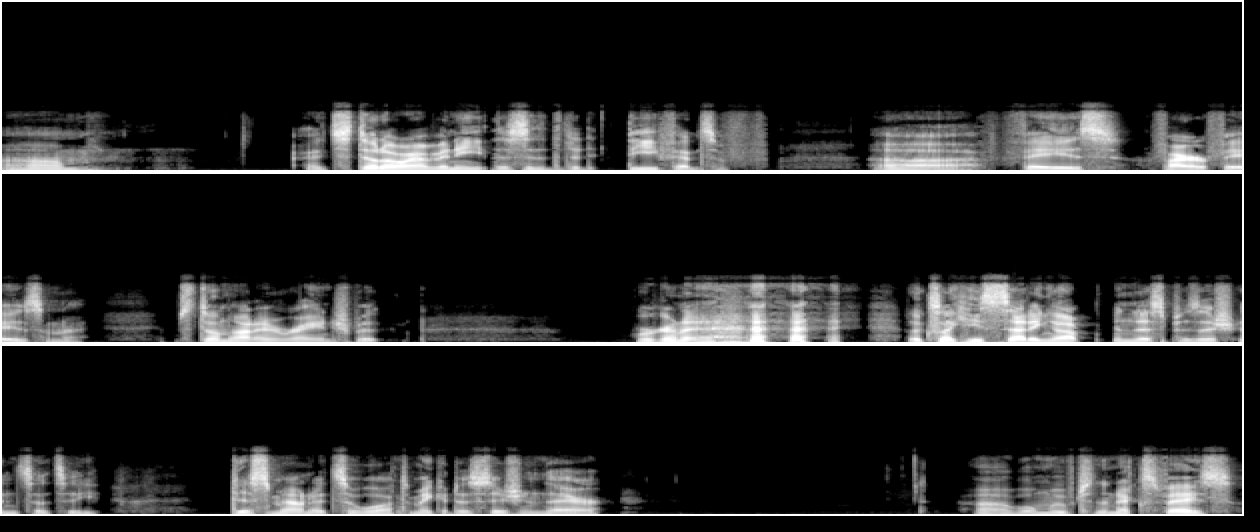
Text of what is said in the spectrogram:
Um, I still don't have any. This is the defensive uh, phase, fire phase, and I'm still not in range, but we're gonna. looks like he's setting up in this position since he dismounted, so we'll have to make a decision there. Uh, we'll move to the next phase.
